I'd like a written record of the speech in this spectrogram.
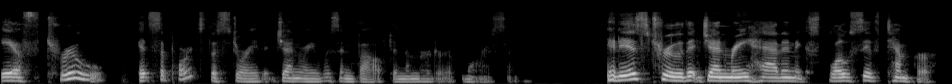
If true, it supports the story that Genry was involved in the murder of Morrison. It is true that Genry had an explosive temper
